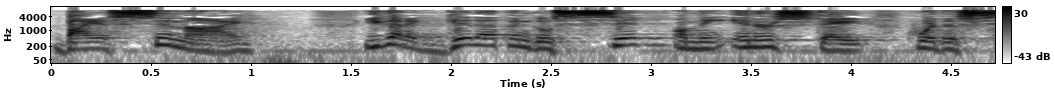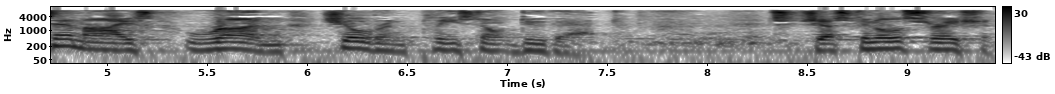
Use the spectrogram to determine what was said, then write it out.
by a semi, you got to get up and go sit on the interstate where the semis run. Children, please don't do that. It's just an illustration.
